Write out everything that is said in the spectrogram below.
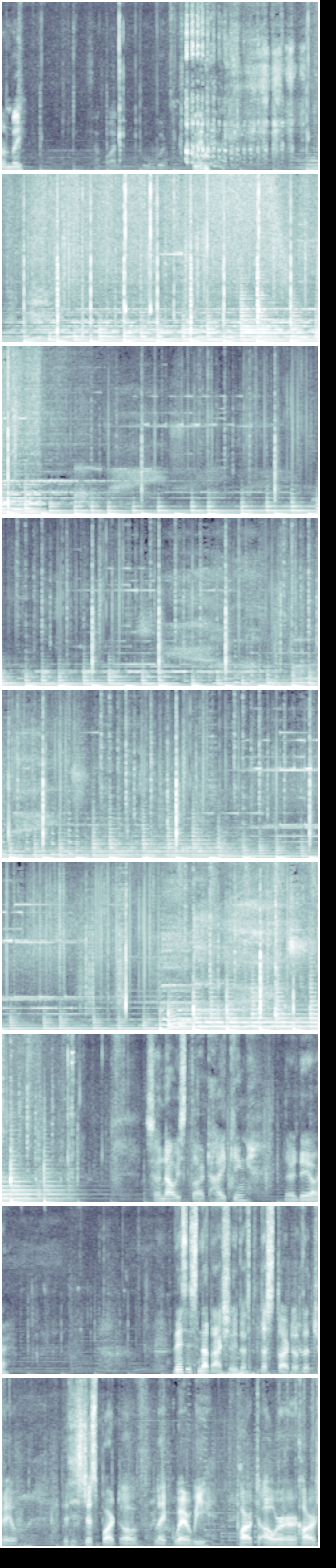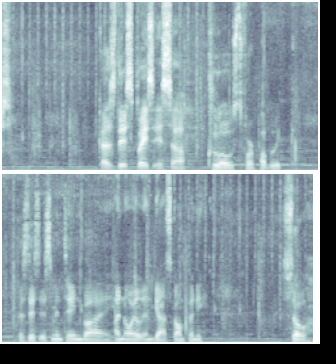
ron bay? Sa kuan, pugod. Pugod. We start hiking. There they are. This is not actually the, the start of the trail. This is just part of like where we parked our cars. Because this place is uh, closed for public. Because this is maintained by an oil and gas company. So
